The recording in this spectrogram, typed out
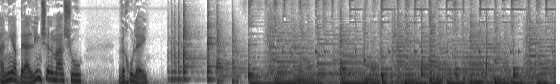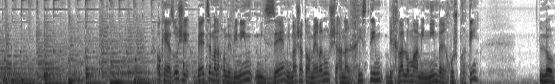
אני הבעלים של משהו וכולי. אוקיי, אז אושי, בעצם אנחנו מבינים מזה, ממה שאתה אומר לנו, שאנרכיסטים בכלל לא מאמינים ברכוש פרטי? לא,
